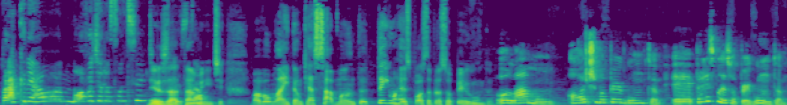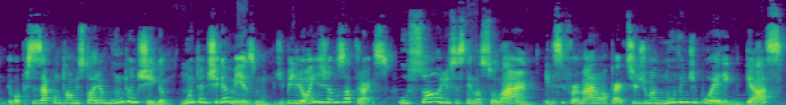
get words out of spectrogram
pra criar uma nova geração de cientistas. Exatamente. Então... Mas vamos lá, então, que a Samantha tem uma resposta pra sua pergunta. Olá, Mon. Ótima pergunta. É, para responder sua pergunta, eu vou precisar contar uma história muito antiga. Muito antiga mesmo, de bilhões de anos atrás. O Sol e o Sistema Solar, eles se formaram a partir de uma nuvem de poeira e gás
